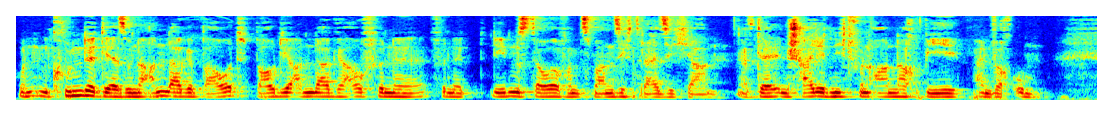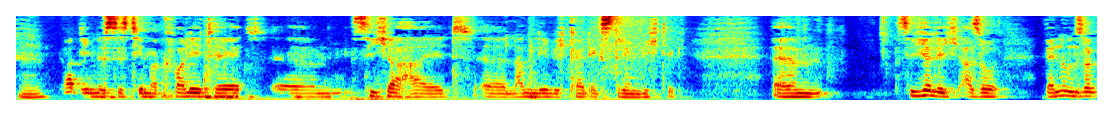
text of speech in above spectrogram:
Und ein Kunde, der so eine Anlage baut, baut die Anlage auch für eine, für eine Lebensdauer von 20, 30 Jahren. Also der entscheidet nicht von A nach B einfach um. Mhm. Ja, dem ist das Thema Qualität, ähm, Sicherheit, äh, Langlebigkeit extrem wichtig. Ähm, sicherlich, also wenn unser,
